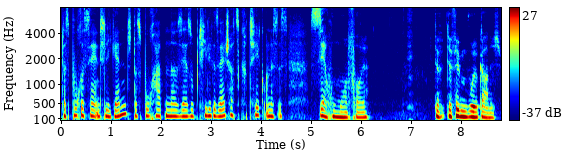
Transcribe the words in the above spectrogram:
Das Buch ist sehr intelligent, das Buch hat eine sehr subtile Gesellschaftskritik und es ist sehr humorvoll. Der, der Film wohl gar nicht.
